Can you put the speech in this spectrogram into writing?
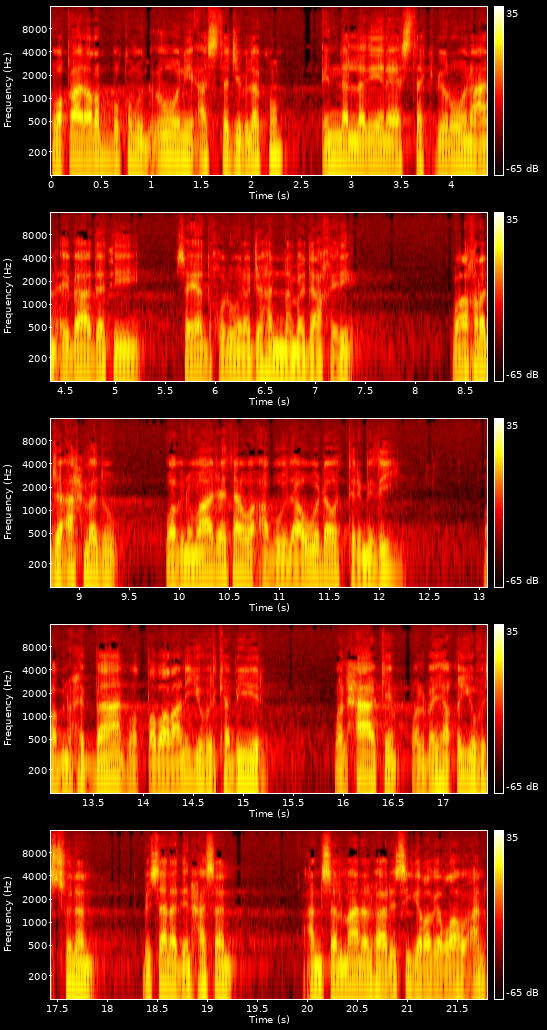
وقال ربكم ادعوني أستجب لكم. إن الذين يستكبرون عن عبادتي سيدخلون جهنم داخرين. وأخرج أحمد وابن ماجة وأبو داود والترمذي وابن حبان والطبراني في الكبير والحاكم والبيهقي في السنن بسند حسن عن سلمان الفارسي رضي الله عنه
